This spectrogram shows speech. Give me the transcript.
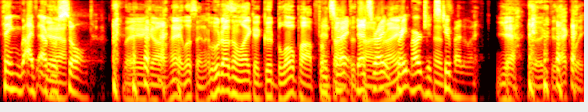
thing I've ever Yeah. sold. There you go. hey, listen, who doesn't like a good blow pop from That's time right. to That's time? right. Great margins That's- too, by the way. Yeah, exactly.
